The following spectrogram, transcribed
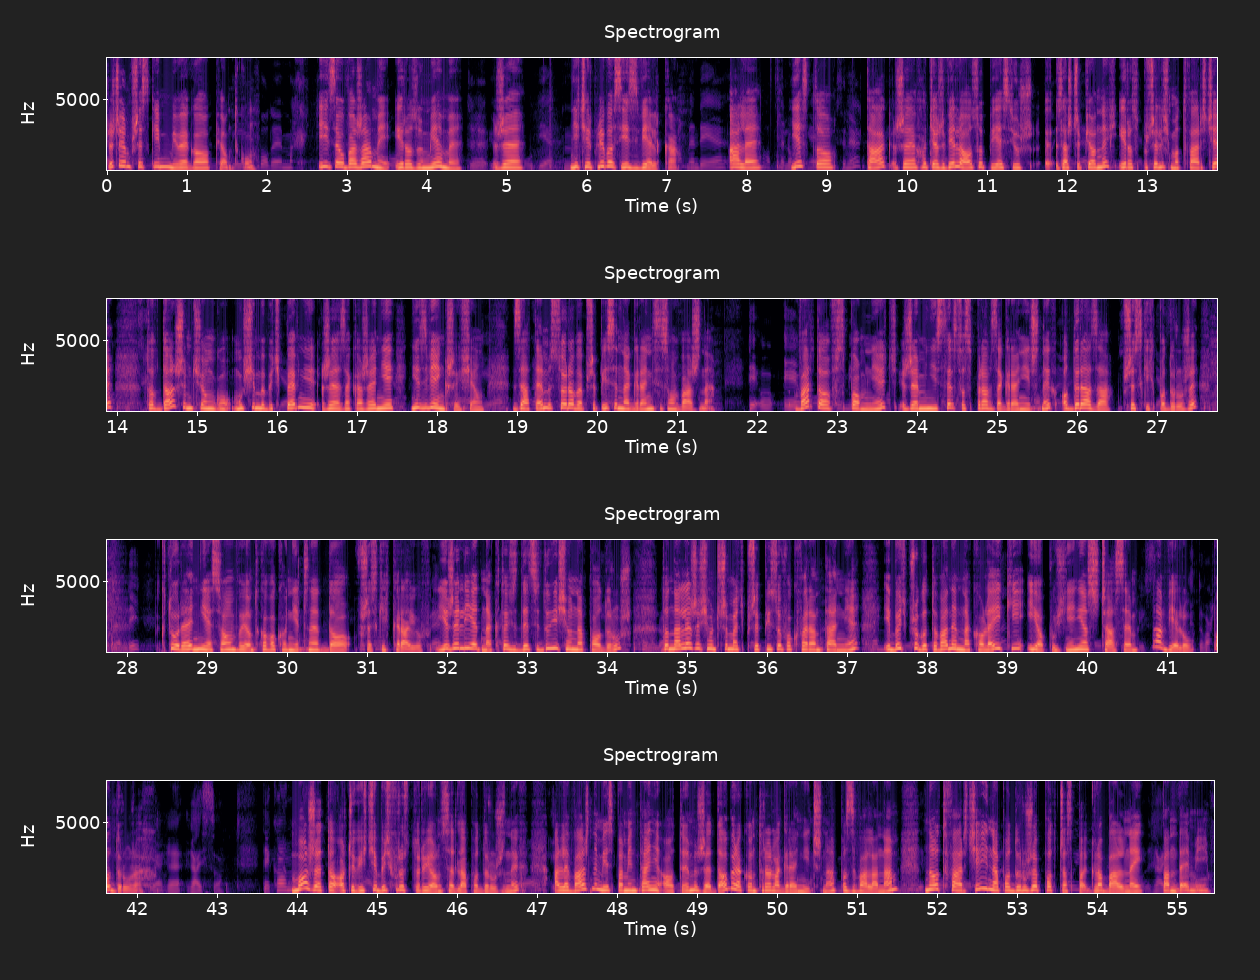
Życzę wszystkim miłego piątku. I zauważamy i rozumiemy, że niecierpliwość jest wielka, ale jest to tak, że chociaż wiele osób jest już e, zaszczepionych i rozpoczęliśmy otwarcie, to w dalszym ciągu musimy być pewni, że zakażenie nie zwiększy się. Zatem surowe przepisy na granicy są ważne. Warto wspomnieć, że Ministerstwo Spraw Zagranicznych odradza wszystkich podróży, które nie są wyjątkowo konieczne do wszystkich krajów. Jeżeli jednak ktoś zdecyduje się na podróż, to należy się trzymać przepisów o kwarantannie i być przygotowanym na kolejki i opóźnienia z czasem na wielu podróżach. Może to oczywiście być frustrujące dla podróżnych, ale ważnym jest pamiętanie o tym, że dobra kontrola graniczna pozwala nam na otwarcie i na podróże podczas globalnej pandemii.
